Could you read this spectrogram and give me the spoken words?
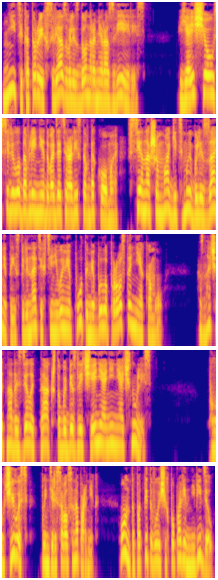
нити, которые их связывали с донорами, развеялись. Я еще усилила давление, доводя террористов до комы. Все наши маги тьмы были заняты, и спеленать их теневыми путами было просто некому. Значит, надо сделать так, чтобы без лечения они не очнулись. «Получилось?» — поинтересовался напарник. Он-то подпитывающих пуповин не видел.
